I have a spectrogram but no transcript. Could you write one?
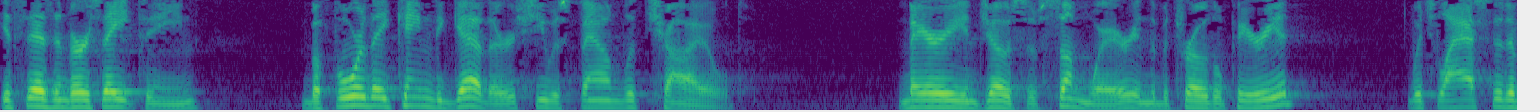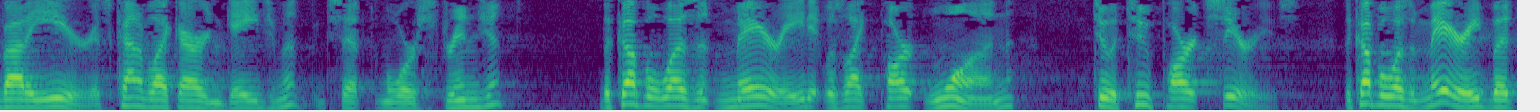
It says in verse 18, before they came together, she was found with child. Mary and Joseph somewhere in the betrothal period, which lasted about a year. It's kind of like our engagement, except more stringent. The couple wasn't married. It was like part one to a two-part series. The couple wasn't married, but,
